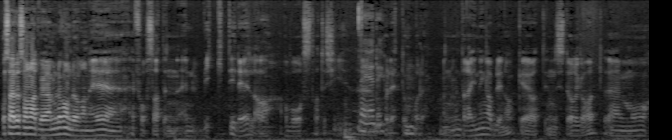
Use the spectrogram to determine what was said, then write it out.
Og så er det sånn at VM-leverandørene er, er, fortsatt en, en, viktig del av, av vår strategi det de. på dette området. Men, men dreininga blir nok at en i større grad eh, må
